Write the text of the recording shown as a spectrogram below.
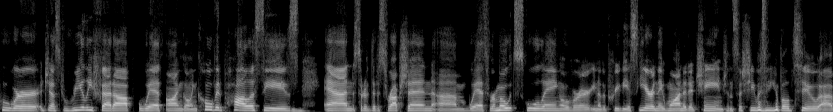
who were just really fed up with ongoing COVID policies mm-hmm. and sort of the disruption um, with remote schooling over you know the previous year, and they wanted a change. And so she was able to uh,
